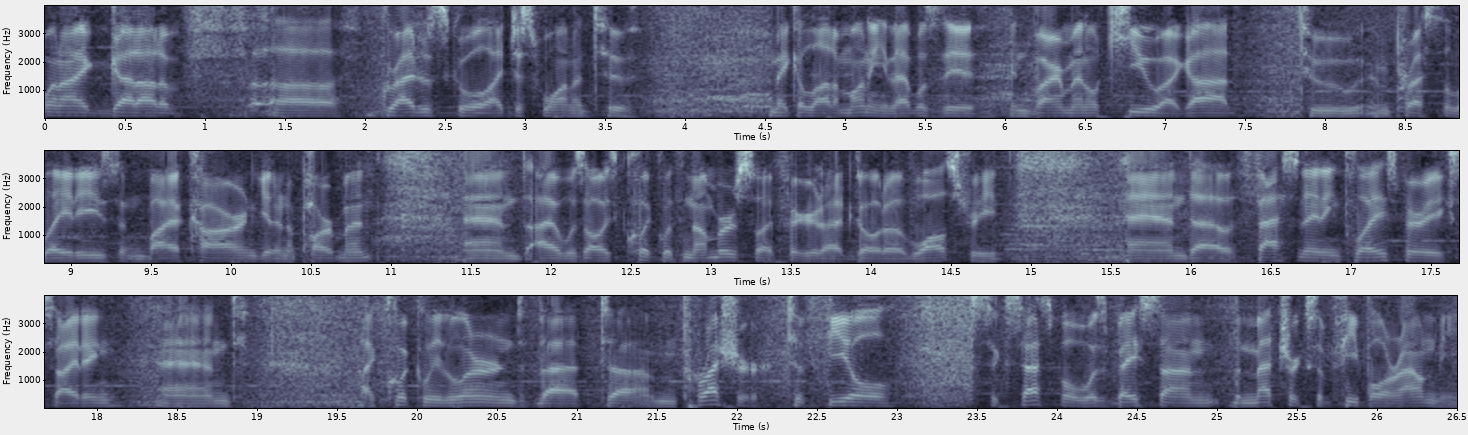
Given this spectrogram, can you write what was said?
When I got out of uh, graduate school, I just wanted to make a lot of money. That was the environmental cue I got to impress the ladies and buy a car and get an apartment. And I was always quick with numbers, so I figured I'd go to Wall Street. And uh, fascinating place, very exciting. And I quickly learned that um, pressure to feel successful was based on the metrics of people around me.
